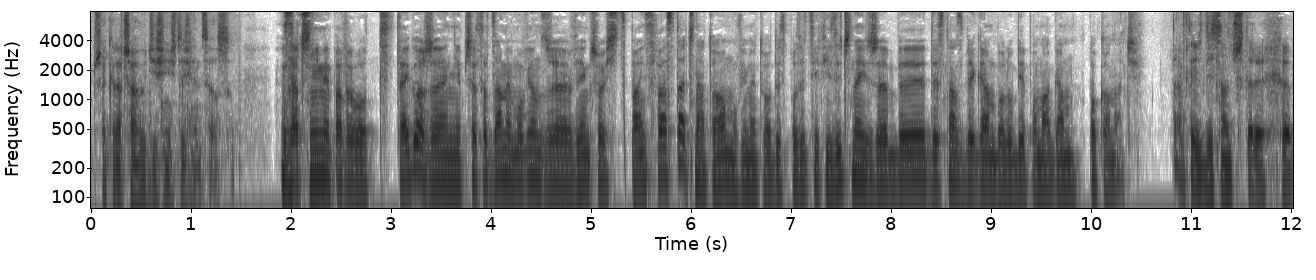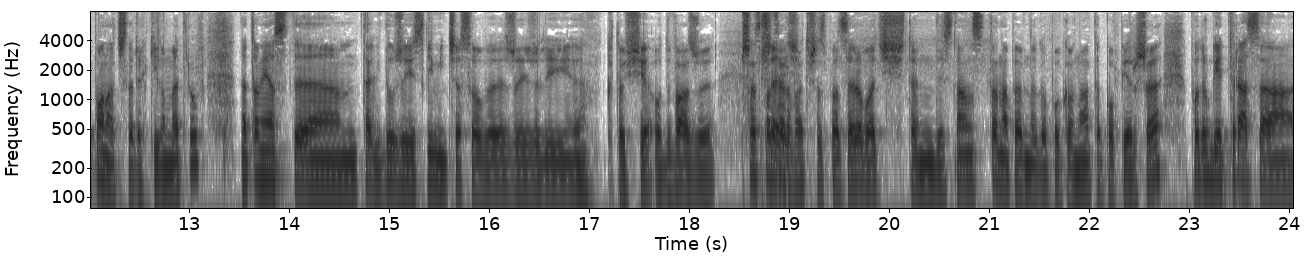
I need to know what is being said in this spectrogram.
przekraczały 10 tysięcy osób. Zacznijmy, Paweł, od tego, że nie przesadzamy mówiąc, że większość z Państwa stać na to, mówimy tu o dyspozycji fizycznej, żeby dystans biegam, bo lubię, pomagam pokonać. Tak, to jest dystans 4, ponad 4 kilometrów. Natomiast e, tak duży jest limit czasowy, że jeżeli e, ktoś się odważy Przespacerować. przejść, przespacerować ten dystans, to na pewno go pokona, to po pierwsze. Po drugie, trasa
